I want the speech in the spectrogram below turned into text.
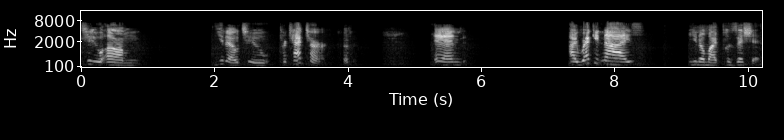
to um you know to protect her. And I recognize, you know, my position.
